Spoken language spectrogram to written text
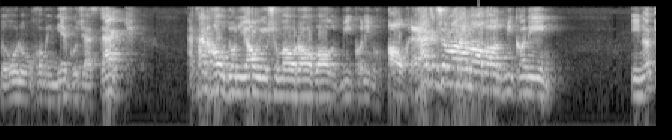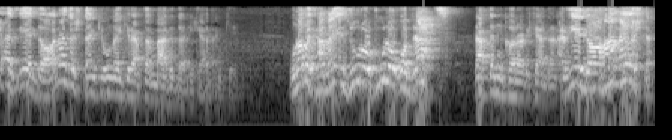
به قول اون خمینی گجستک. تنها دنیای شما را آباد می‌کنیم آخرت شما را آباد می‌کنیم. اینا که از ادعا نداشتن که اونایی که رفتن بردهداری کردن که. اونا به طمع زور و پول و قدرت رفتن این کارا رو کردن. از یه ادعا هم نداشتن.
